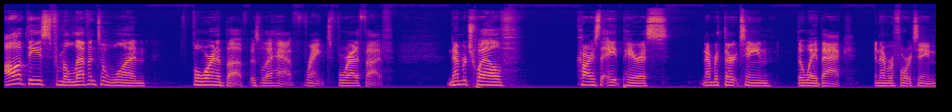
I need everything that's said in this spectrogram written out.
all of these from eleven to one, four and above is what I have ranked four out of five. Number twelve, Cars the Ate Paris. Number thirteen, The Way Back, and number fourteen,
